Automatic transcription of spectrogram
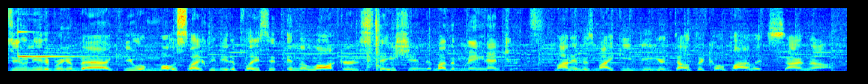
do need to bring a bag, you will most likely need to place it in the lockers stationed by the main entrance. My name is Mikey V, your Delta co-pilot, signing off.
